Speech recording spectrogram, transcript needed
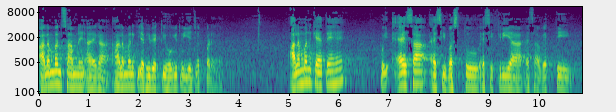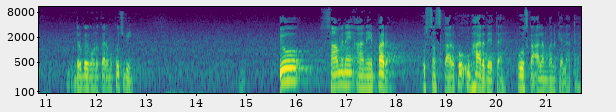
आलंबन सामने आएगा आलंबन की अभिव्यक्ति होगी तो ये जग पड़ेगा। आलंबन कहते हैं कोई ऐसा ऐसी वस्तु ऐसी क्रिया ऐसा व्यक्ति द्रव्य गुण कर्म कुछ भी। जो सामने आने पर उस संस्कार को उभार देता है, वो उसका आलंबन कहलाता है।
